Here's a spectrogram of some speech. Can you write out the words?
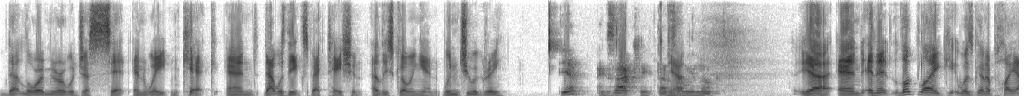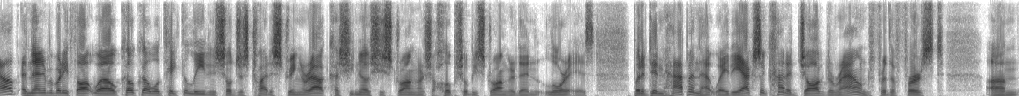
that Laura Muir would just sit and wait and kick, and that was the expectation, at least going in. Wouldn't you agree? Yeah, exactly. That's yeah. how we looked. Yeah, and and it looked like it was going to play out, and then everybody thought, well, Coco will take the lead and she'll just try to string her out because she knows she's stronger and she'll hope she'll be stronger than Laura is. But it didn't happen that way. They actually kind of jogged around for the first um,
